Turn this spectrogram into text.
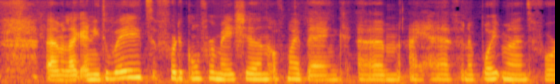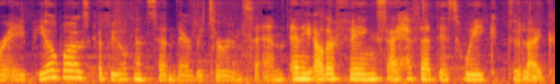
um, like I need to wait for the confirmation of my bank. Um, I have an appointment for a PO box where people can send their returns and any other things. I have that this week to like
